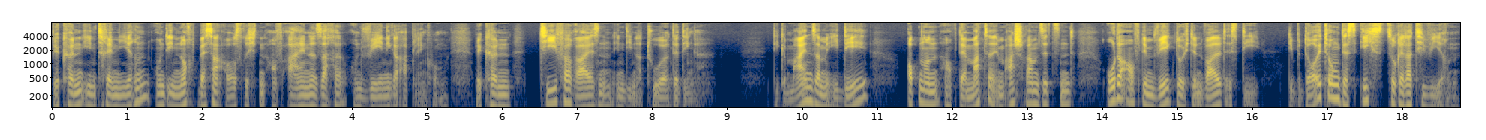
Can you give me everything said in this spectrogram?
Wir können ihn trainieren und ihn noch besser ausrichten auf eine Sache und weniger Ablenkung. Wir können tiefer reisen in die Natur der Dinge. Die gemeinsame Idee, ob nun auf der Matte im Ashram sitzend oder auf dem Weg durch den Wald, ist die, die Bedeutung des Ichs zu relativieren,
